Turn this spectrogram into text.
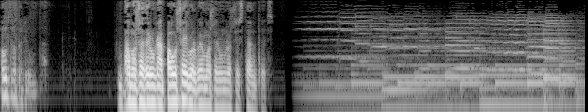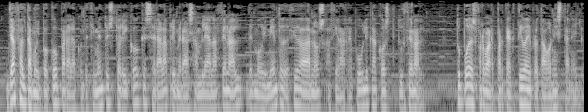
Otra pregunta. Vamos a hacer una pausa y volvemos en unos instantes. Ya falta muy poco para el acontecimiento histórico que será la primera Asamblea Nacional del Movimiento de Ciudadanos hacia la República Constitucional. Tú puedes formar parte activa y protagonista en ello.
